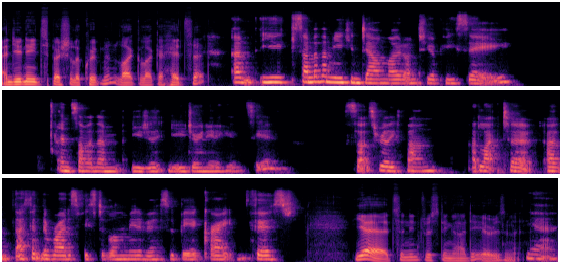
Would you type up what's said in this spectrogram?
And you need special equipment, like like a headset. Um, you some of them you can download onto your PC, and some of them you do, you do need a headset. So it's really fun. I'd like to. Um, I think the Writers Festival in the Metaverse would be a great first Yeah, it's an interesting idea, isn't it? Yeah,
